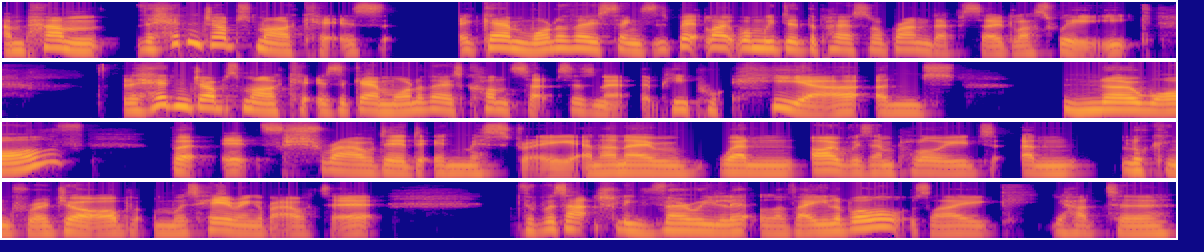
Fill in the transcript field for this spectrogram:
And Pam, the hidden jobs market is again one of those things. It's a bit like when we did the personal brand episode last week. The hidden jobs market is again one of those concepts, isn't it, that people hear and know of, but it's shrouded in mystery. And I know when I was employed and looking for a job and was hearing about it, there was actually very little available. It was like you had to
